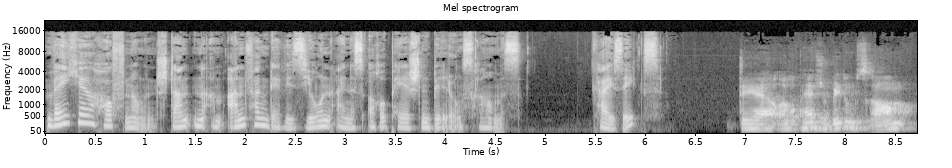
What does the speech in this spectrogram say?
Welche Hoffnungen standen am Anfang der Vision eines europäischen Bildungsraumes? Kai Six. Der europäische Bildungsraum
